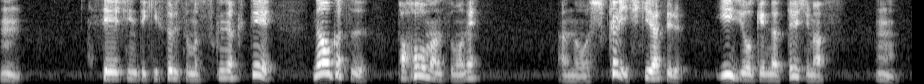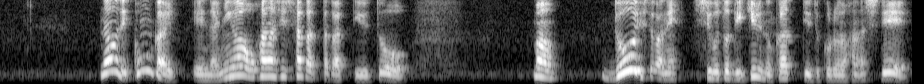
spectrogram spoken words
うん、精神的ストレスも少なくてなおかつパフォーマンスもねあのしっかり引き出せるいい条件だったりします。うん、なので今回、え何がお話ししたかったかっていうとまあどういう人がね仕事できるのかっていうところの話で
